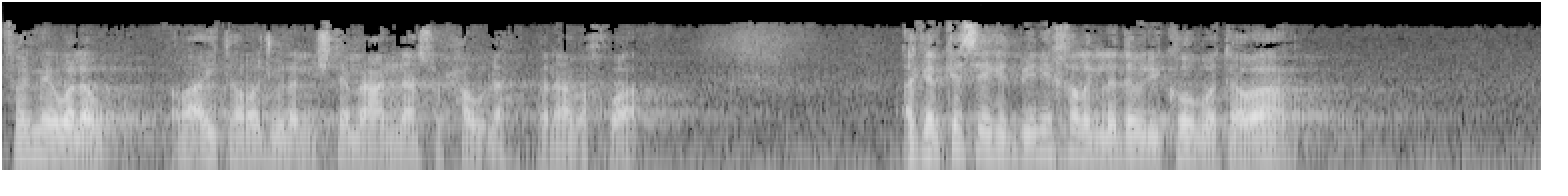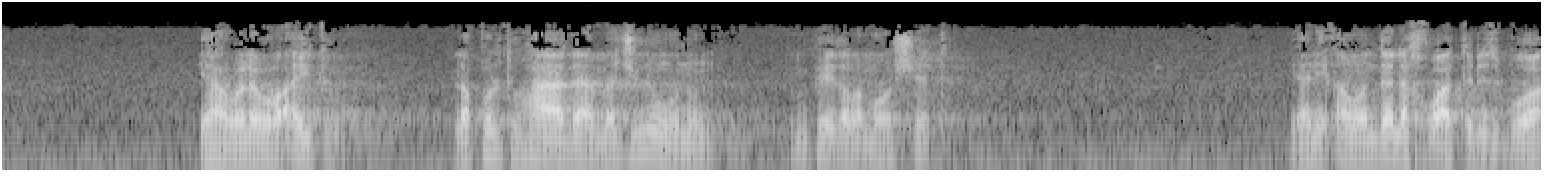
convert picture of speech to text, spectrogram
فرمي ولو رأيت رجلا اجتمع الناس حوله فنا بخوا ئەگەر کەسێکت بینی خەڵک لە دەوری کۆبتەوە یاوە لەو ڕأیت و لە قلت هذا مجنون من پێی دەڵە مۆشێت ینی ئەوەندە لە خواترز بووە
